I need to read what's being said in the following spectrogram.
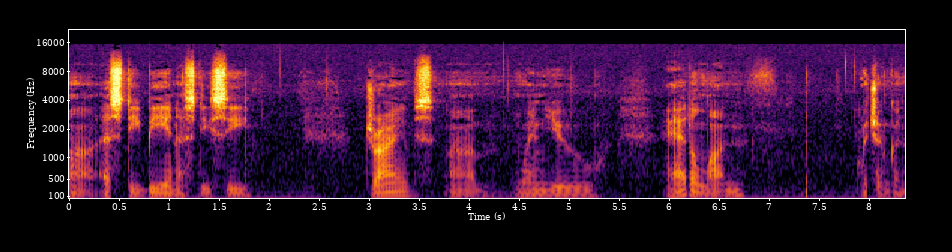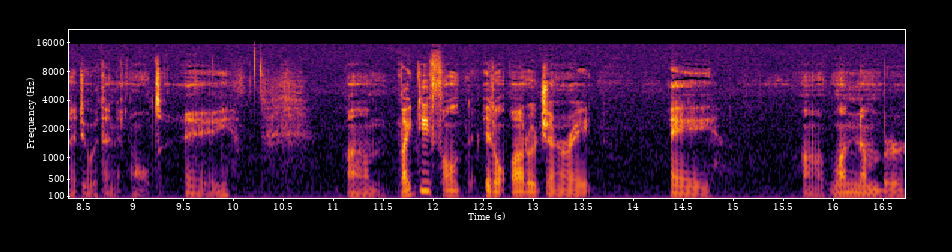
uh, SDB and SDC drives, um, when you add a LUN, which I'm going to do with an Alt A, um, by default it'll auto-generate a uh, LUN number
